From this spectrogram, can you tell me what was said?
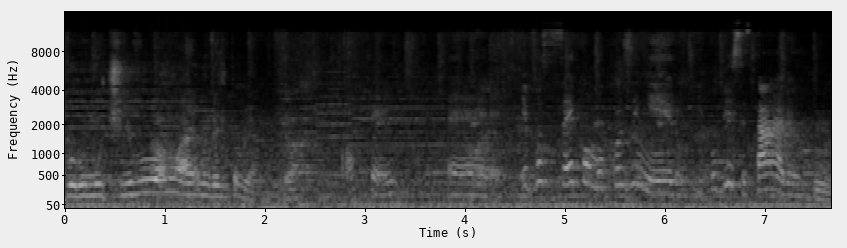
por um motivo, eu não, eu não vejo problema. Entendeu? Ok. É, e você, como cozinheiro e publicitário, hum.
